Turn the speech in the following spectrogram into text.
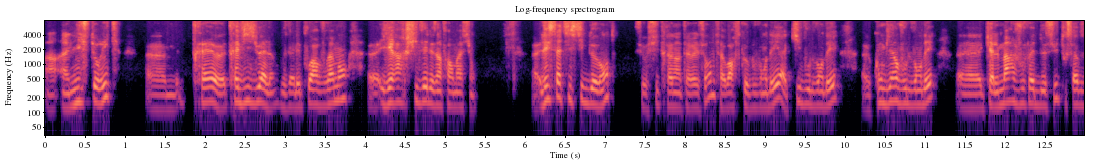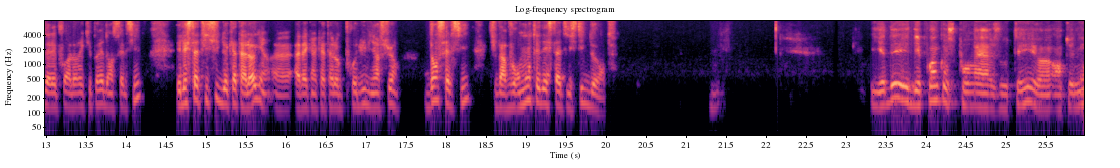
un, historique euh, très, euh, très visuel. Vous allez pouvoir vraiment euh, hiérarchiser les informations. les statistiques de vente, c'est aussi très intéressant de savoir ce que vous vendez, à qui vous le vendez, combien vous le vendez, quelle marge vous faites dessus, tout ça, vous allez pouvoir le récupérer dans celle-ci. Et les statistiques de catalogue, avec un catalogue produit, bien sûr, dans celle-ci, qui va vous remonter des statistiques de vente. Il y a des, points que je pourrais ajouter, Anthony,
